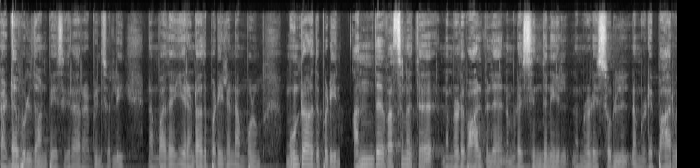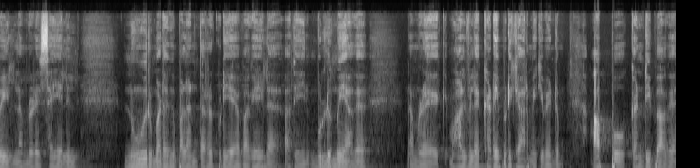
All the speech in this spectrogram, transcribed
கடவுள் தான் பேசுகிறார் அப்படின்னு சொல்லி நம்ம அதை இரண்டாவது படியில் நம்பணும். மூன்றாவது படி அந்த வசனத்தை நம்மளுடைய வாழ்வில் நம்மளுடைய சிந்தனையில் நம்மளுடைய சொல்லில் நம்மளுடைய பார்வையில் நம்மளுடைய செயலில் நூறு மடங்கு பலன் தரக்கூடிய வகையில் அதை முழுமையாக நம்மளுடைய வாழ்வில் கடைபிடிக்க ஆரம்பிக்க வேண்டும். அப்போது கண்டிப்பாக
